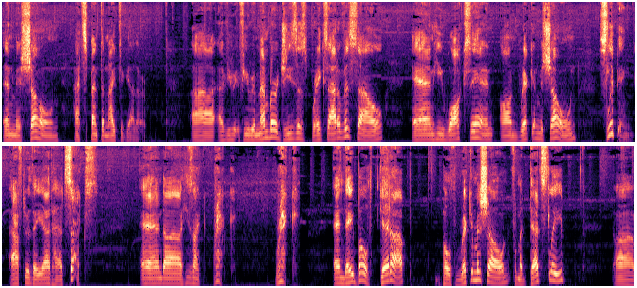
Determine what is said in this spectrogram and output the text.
and Michonne had spent the night together. Uh, if you if you remember, Jesus breaks out of his cell and he walks in on Rick and Michonne sleeping after they had had sex, and uh, he's like, "Rick, Rick," and they both get up, both Rick and Michonne, from a dead sleep, uh,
